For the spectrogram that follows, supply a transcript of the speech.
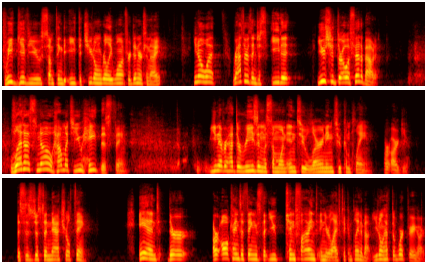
if we give you something to eat that you don't really want for dinner tonight, you know what? Rather than just eat it, you should throw a fit about it. Let us know how much you hate this thing. You never had to reason with someone into learning to complain or argue. This is just a natural thing. And there are all kinds of things that you can find in your life to complain about. You don't have to work very hard.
